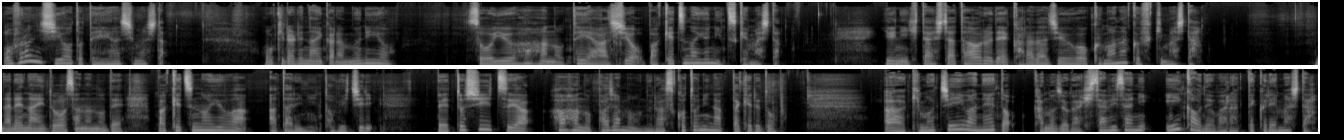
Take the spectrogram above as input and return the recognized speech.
お風呂にしようと提案しました。起きられないから無理よ。そういう母の手や足をバケツの湯につけました。湯に浸したタオルで体中をくまなく拭きました。慣れない動作なのでバケツの湯は辺りに飛び散りベッドシーツや母のパジャマを濡らすことになったけれどああ気持ちいいわねと彼女が久々にいい顔で笑ってくれました。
